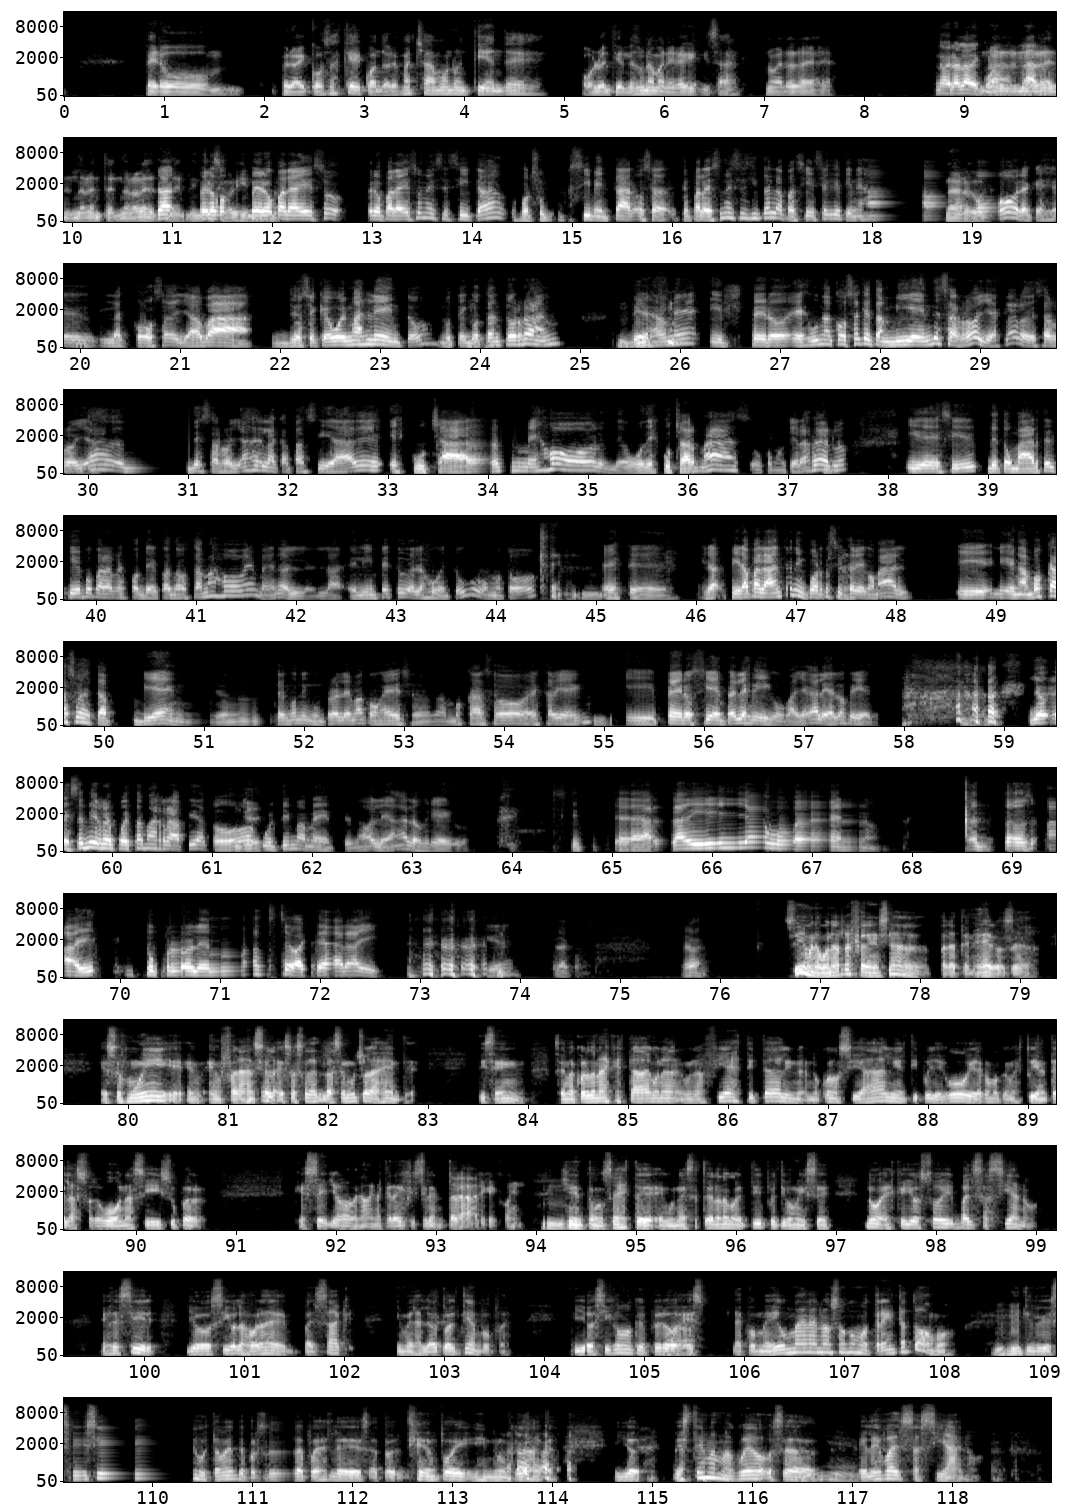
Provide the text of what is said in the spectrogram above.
Pero, pero hay cosas que cuando eres más chamo no entiendes, o lo entiendes de una manera que quizás no era la... No era la adecuada. No, claro. no, no, era la, pero, original. Pero para eso, pero para eso necesitas, por su, cimentar, o sea, que para eso necesitas la paciencia que tienes ahora, que es la cosa, ya va, yo sé que voy más lento, no tengo tanto RAM, déjame, y, pero es una cosa que también desarrollas, claro, desarrollas, desarrollas la capacidad de escuchar mejor o de escuchar más, o como quieras verlo y de decir, de tomarte el tiempo para responder. Cuando estás más joven, bueno, el, el ímpetu de la juventud, como todo, este, tira, tira para adelante, no importa si está bien o mal. Y, en ambos casos está bien, yo no tengo ningún problema con eso, en ambos casos está bien, y, pero siempre les digo, vayan a leer los griegos. yo, esa es mi respuesta más rápida a todo últimamente, ¿no? Lean a los griegos. Si te da la villa, bueno, entonces, ahí tu problema se va a quedar ahí. Sí, una buena referencia para tener, o sea, eso es muy, en, Francia eso lo hace mucho la gente. Dicen, se me acuerdo una vez que estaba en una, en una fiesta y tal, y no, no, conocía a alguien, el tipo llegó y era como que un estudiante de la Sorbona así, súper, qué sé yo, una vaina que era difícil entrar, y qué coño. Mm. Y entonces, este, en una vez estoy hablando con el tipo, el tipo me dice, no, es que yo soy balsaciano, es decir, yo sigo las obras de Balzac y me las leo todo el tiempo, pues. Y yo así como que, pero es, la comedia humana no son como 30 tomos. Y el tipo, sí, sí, justamente por eso la puedes leer a todo el tiempo y, nunca la sacas. Y yo, este mamagüeo, o sea, él es balsaciano.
